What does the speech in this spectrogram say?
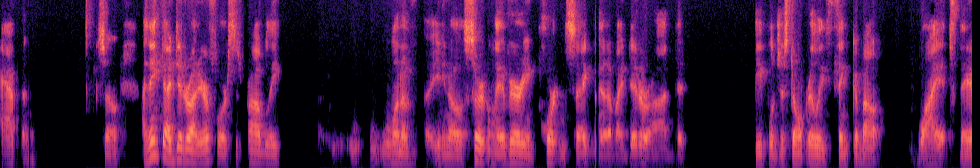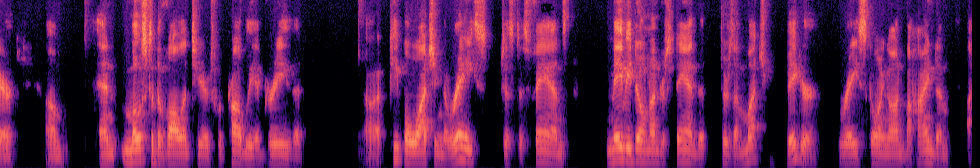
happen? So I think the Iditarod Air Force is probably one of, you know, certainly a very important segment of Iditarod that people just don't really think about why it's there. Um, and most of the volunteers would probably agree that uh, people watching the race, just as fans, maybe don't understand that there's a much bigger race going on behind them, a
